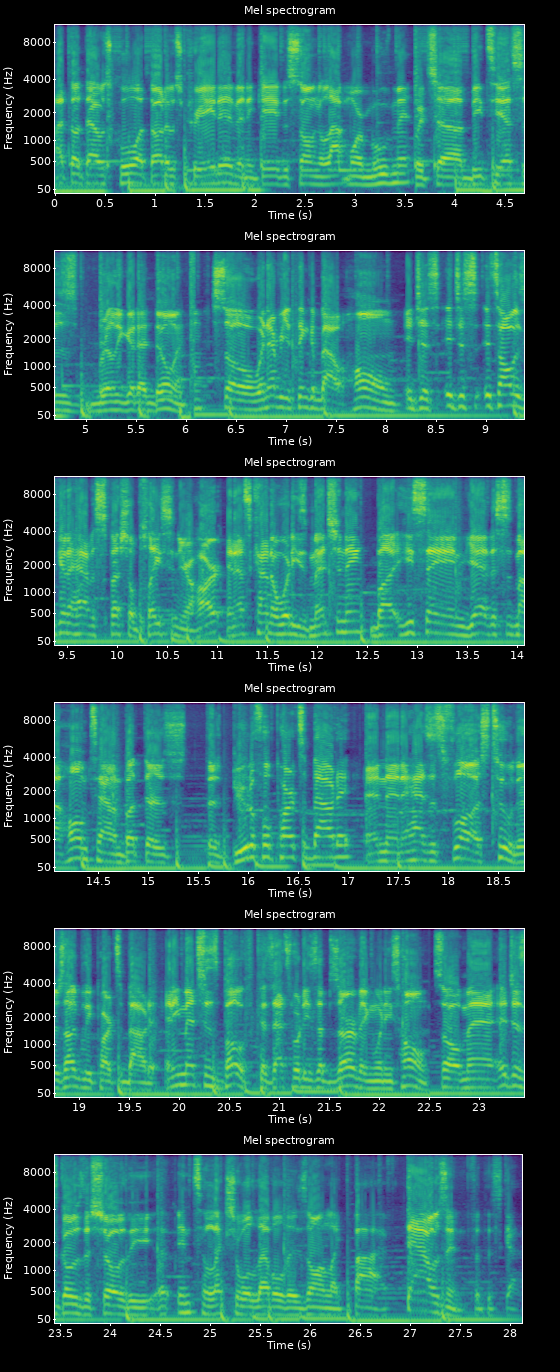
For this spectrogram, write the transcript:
I thought that was cool. I thought it was creative and it gave the song a lot more movement, which uh, BTS is really good at doing. So whenever you think about home, it just it just it's always gonna have a special place in your heart, and that's kind of what he's mentioning. But he's saying, yeah, this is my hometown, but there's there's beautiful parts about it, and then it has its flaws too. There's ugly parts about it, and he mentions both because that's what he's observing when he's home. So man, it just goes to show the uh, intellectual level is on like five thousand for this guy.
